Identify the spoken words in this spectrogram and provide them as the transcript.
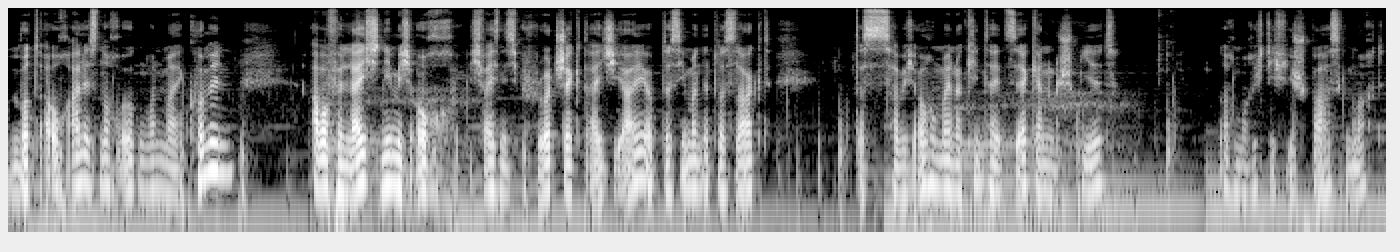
wird auch alles noch irgendwann mal kommen. Aber vielleicht nehme ich auch, ich weiß nicht, Project IGI, ob das jemand etwas sagt. Das habe ich auch in meiner Kindheit sehr gern gespielt auch immer richtig viel Spaß gemacht.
